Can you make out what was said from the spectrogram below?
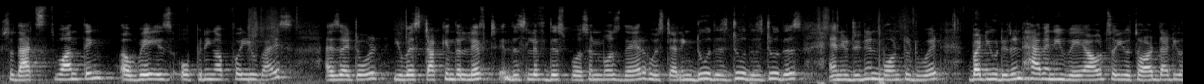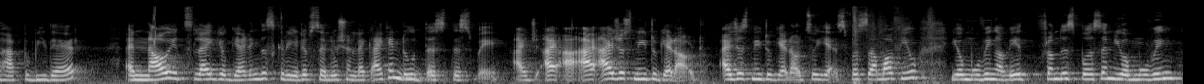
So that's one thing a way is opening up for you guys. As i told you were stuck in the lift in this lift this person was there who is telling do this do this do this and you didn't want to do it but you didn't have any way out so you thought that you have to be there and now it's like you're getting this creative solution like i can do this this way. I, I, I, I just need to get out. I just need to get out. So yes for some of you you're moving away from this person. You're moving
